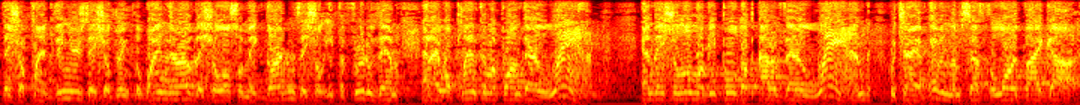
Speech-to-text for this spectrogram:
They shall plant vineyards. They shall drink the wine thereof. They shall also make gardens. They shall eat the fruit of them. And I will plant them upon their land. And they shall no more be pulled up out of their land, which I have given them, saith the Lord thy God.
